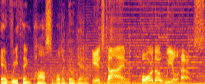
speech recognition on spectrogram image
everything possible to go get it. It's time for the Wheelhouse.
